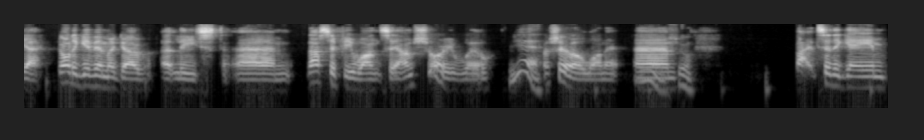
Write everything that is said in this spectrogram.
yeah, got to give him a go at least. Um, that's if he wants it. I'm sure he will. Yeah. I'm sure he'll want it. yeah, Um, sure. Back to the game.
